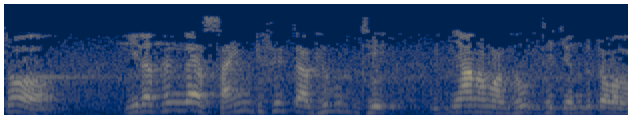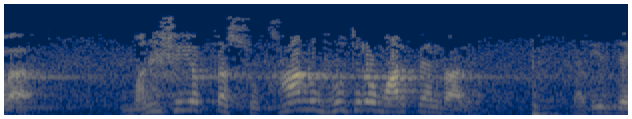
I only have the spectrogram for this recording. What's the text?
సో ఈ రకంగా సైంటిఫిక్ అభివృద్ధి విజ్ఞానం అభివృద్ధి చెందుట వల్ల మనిషి యొక్క సుఖానుభూతిలో మార్పు ఏం రాలేదు. That is the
